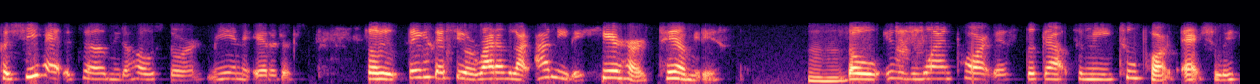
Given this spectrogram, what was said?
cause she had to tell me the whole story. Me and the editors. So the things that she would write, I was like, I need to hear her tell me this. Mm-hmm. So it was one part that stuck out to me, two parts actually.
